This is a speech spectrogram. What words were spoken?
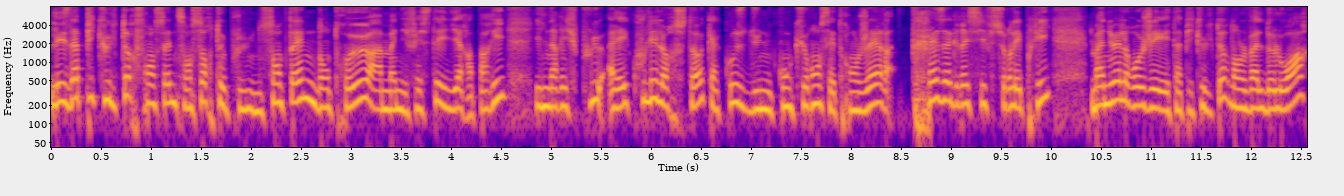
Les apiculteurs français ne s'en sortent plus. Une centaine d'entre eux a manifesté hier à Paris. Ils n'arrivent plus à écouler leur stock à cause d'une concurrence étrangère très agressive sur les prix. Manuel Roger est apiculteur dans le Val-de-Loire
